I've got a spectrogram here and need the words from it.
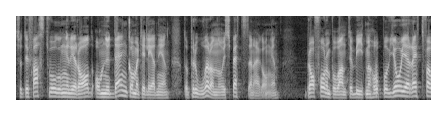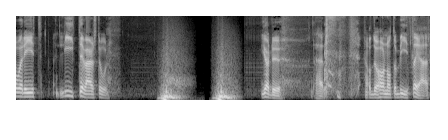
Suttit fast två gånger i rad. Om nu den kommer till ledningen, då provar de nog i spets den här gången. Bra form på One to Beat, men Hope of Joy är rätt favorit. Lite väl stor. Gör du det här. Och du har något att bita i här.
